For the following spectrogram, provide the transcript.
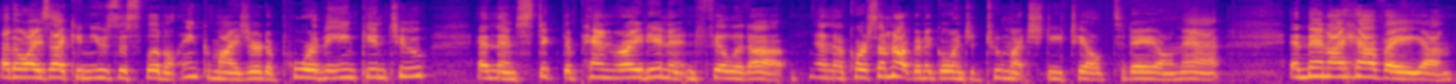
Otherwise, I can use this little ink miser to pour the ink into and then stick the pen right in it and fill it up. And of course, I'm not going to go into too much detail today on that. And then I have a, um,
